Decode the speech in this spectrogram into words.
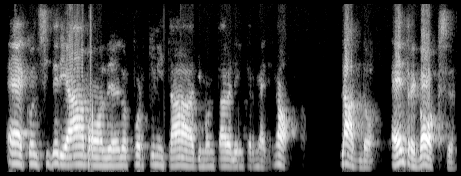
eh, consideriamo le, l'opportunità di montare le intermedie. No, Lando entra in box.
